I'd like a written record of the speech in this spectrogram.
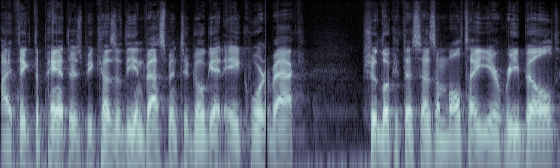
I think the Panthers, because of the investment to go get a quarterback, should look at this as a multi-year rebuild.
